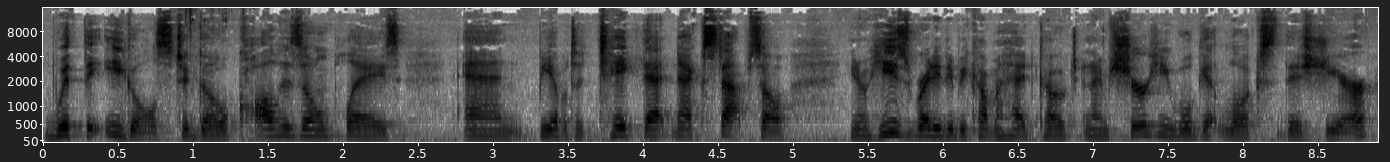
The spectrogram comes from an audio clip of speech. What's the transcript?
with the Eagles to go call his own plays and be able to take that next step. So, you know, he's ready to become a head coach, and I'm sure he will get looks this year.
